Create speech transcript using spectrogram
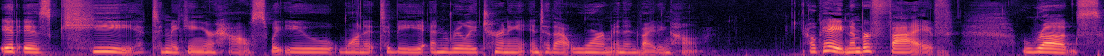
it is key to making your house what you want it to be and really turning it into that warm and inviting home. Okay, number five rugs.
